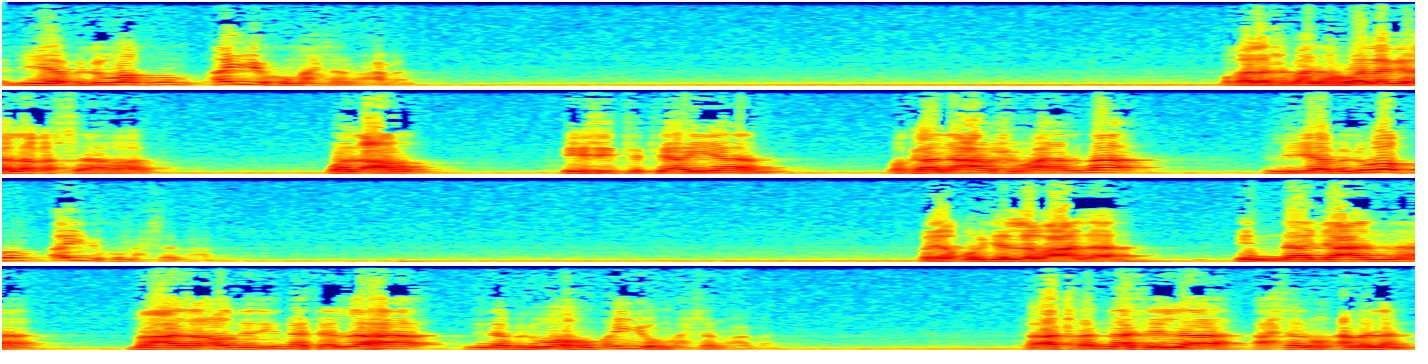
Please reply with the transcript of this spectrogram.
ليبلوكم أيكم أحسن عمل وقال سبحانه هو الذي خلق السماوات والأرض في ستة أيام وكان عرشه على الماء ليبلوكم أيكم أحسن عمل ويقول جل وعلا إنا جعلنا ما على الأرض زينة لها لنبلوهم أيهم أحسن عملا. فأتقى الناس لله أحسنهم عملا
